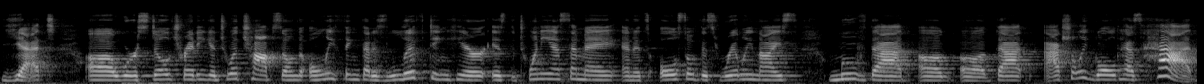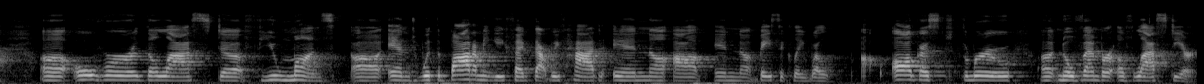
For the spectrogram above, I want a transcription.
yet. Uh, we're still trading into a chop zone. The only thing that is lifting here is the 20 SMA, and it's also this really nice move that uh, uh, that actually gold has had uh, over the last uh, few months, uh, and with the bottoming effect that we've had in in basically well August through November of last year.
